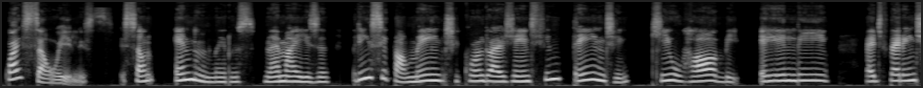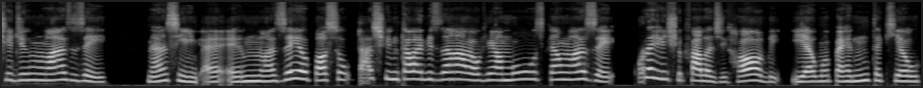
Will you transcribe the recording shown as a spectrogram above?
Quais são eles? São inúmeros, né, Maísa? Principalmente quando a gente entende que o hobby, ele é diferente de um lazer, né? Assim, é, é um lazer, eu posso estar tá assistindo televisão, ouvir uma música, é um lazer. Quando a gente fala de hobby, e é uma pergunta que eu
